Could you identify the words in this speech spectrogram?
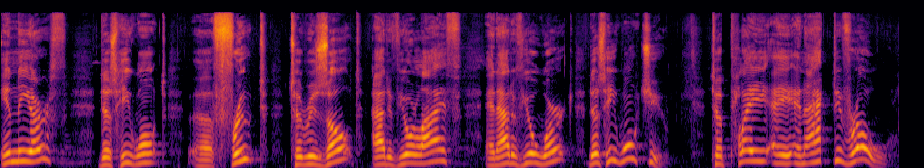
in the earth? Does He want uh, fruit to result out of your life and out of your work? Does He want you to play a, an active role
